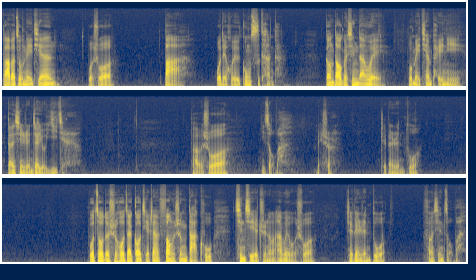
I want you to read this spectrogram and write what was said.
爸爸走那天，我说。爸，我得回公司看看。刚到个新单位，我每天陪你，担心人家有意见呀。爸爸说：“你走吧，没事儿，这边人多。”我走的时候在高铁站放声大哭，亲戚也只能安慰我说：“这边人多，放心走吧。”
